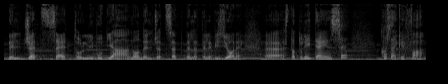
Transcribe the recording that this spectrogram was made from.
del jet set hollywoodiano, del jet set della televisione eh, statunitense, cos'è che fa?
